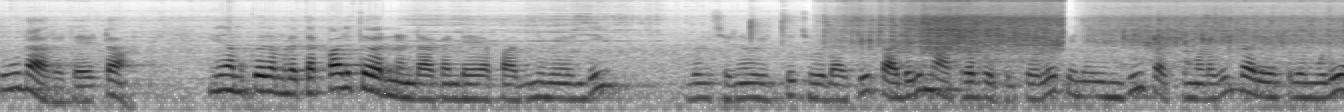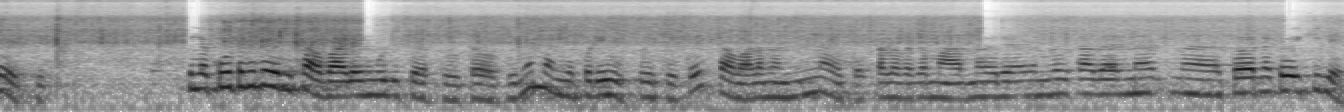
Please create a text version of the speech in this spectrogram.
ചൂടാറട്ടെ കേട്ടോ ഇനി നമുക്ക് നമ്മുടെ തക്കാളി തോരൻ ഉണ്ടാക്കണ്ടേ? അപ്പോൾ അതിന് വേണ്ടി വെളിച്ചെണ്ണ ഒഴിച്ച് ചൂടാക്കി കടുക് മാത്രം പൊട്ടിച്ചുള്ളൂ പിന്നെ ഇഞ്ചി പച്ചമുളകും കറിവേപ്പിലയും കൂടി അഴിച്ചു പിന്നെ കൂട്ടത്തിൽ ഒരു സവാളയും കൂടി ചേർത്ത് കേട്ടോ? പിന്നെ മഞ്ഞൾപ്പൊടി ഉപ്പ് ഇട്ടിട്ട് സവാള നന്നായിട്ട് കളറൊക്കെ മാറുന്നവരെ നമ്മൾ സാധാരണ തോരനൊക്കെ വെക്കില്ലേ?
